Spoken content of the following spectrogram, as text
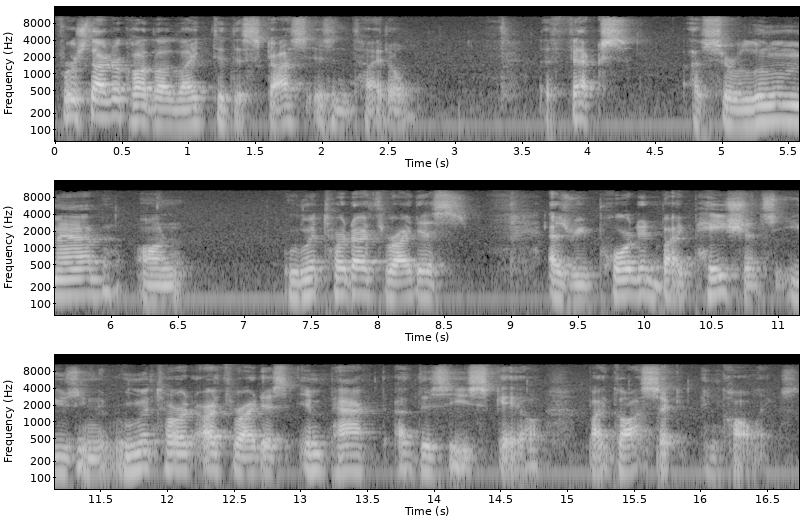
First article I'd like to discuss is entitled Effects of Sarilumab on Rheumatoid Arthritis as reported by patients using the Rheumatoid Arthritis Impact of Disease Scale by Gossec and colleagues.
